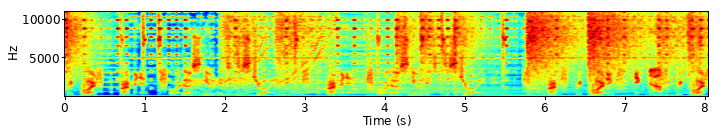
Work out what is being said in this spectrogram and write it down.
Report. Affirmative. Ordos unit destroyed. Affirmative. Ordos unit destroyed. Affirmative. Reporting. Acknowledge. Report.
